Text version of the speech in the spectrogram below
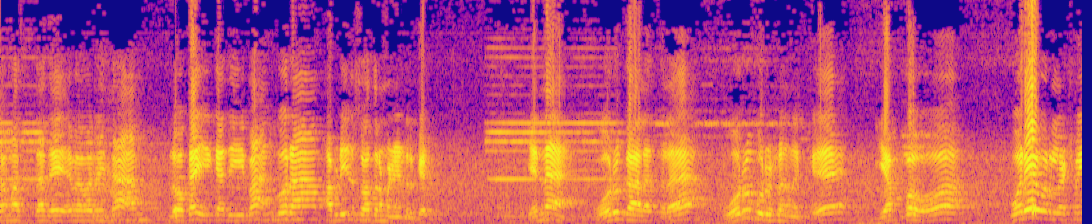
சமஸ்த தேவவரிதாம் லோகைக தீபாங்குராம் அப்படின்னு சோதனம் பண்ணிட்டு இருக்கு. என்ன? ஒரு காலத்துல ஒரு புருஷனுக்கு எப்பவோ ஒரே ஒரு லட்சுமி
